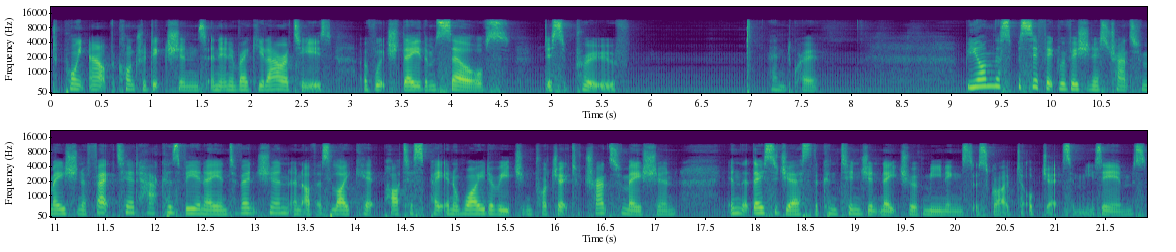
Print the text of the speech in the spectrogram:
to point out the contradictions and irregularities of which they themselves disapprove. End quote. Beyond the specific revisionist transformation affected, Haacke's V&A intervention and others like it participate in a wider reaching project of transformation in that they suggest the contingent nature of meanings ascribed to objects in museums.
